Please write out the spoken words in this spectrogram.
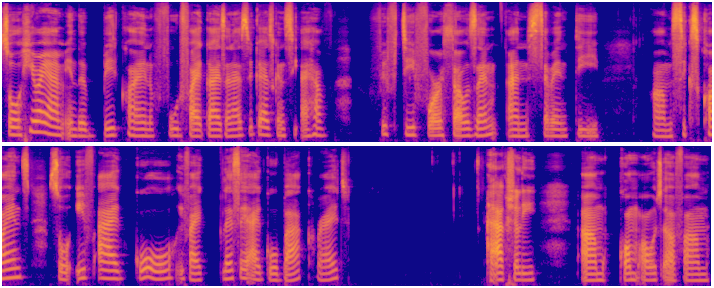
So here i am in the bitcoin food fight guys. And as you guys can see i have 54,070 um six coins. So if i go if i let's say i go back right? I actually um come out of um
